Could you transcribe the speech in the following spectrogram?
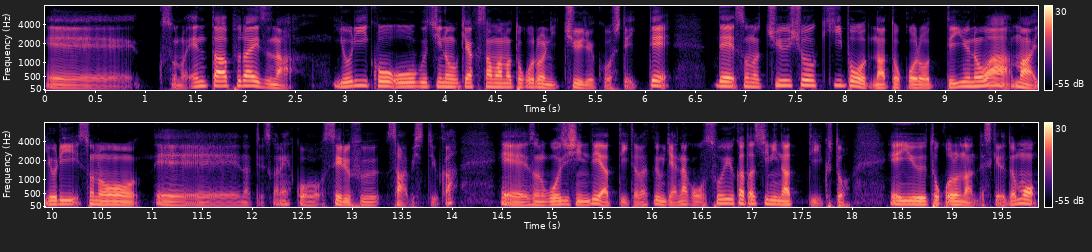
えー、そのエンタープライズな、よりこう大口のお客様のところに注力をしていって、で、その中小規模なところっていうのは、まあ、よりその、えー、なんていうんですかね、こう、セルフサービスというか、えー、そのご自身でやっていただくみたいな、こう、そういう形になっていくというところなんですけれども、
